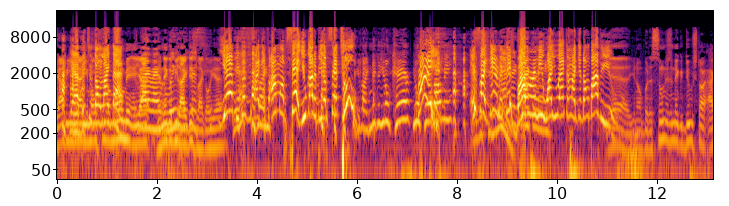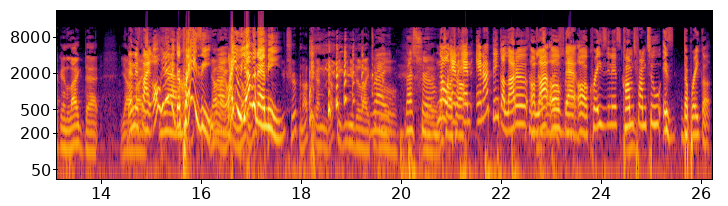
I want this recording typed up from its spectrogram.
Y'all be in Yeah, that bitches don't like that. Moment and y'all, Right, right. And nigga We- be like this, just- like, oh yeah. yeah, because it's like if I'm upset, you got to be upset too. You too. like nigga, you don't care. You don't Right. care about me. It's like, damn, if That's this bothering me, why you acting like it don't bother you? Yeah, you know. But as soon as a nigga do start acting like that, y'all Then it's like, oh, Yeah. yeah, nigga crazy. Y'all Right. like, Why oh, you no, yelling at me? You me? tripping? I think I need. I think you need to like take a Right. little. That's true. Yeah. No, That's and, and and I think a lot of a a lot of that uh, craziness comes from too is the breakup.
